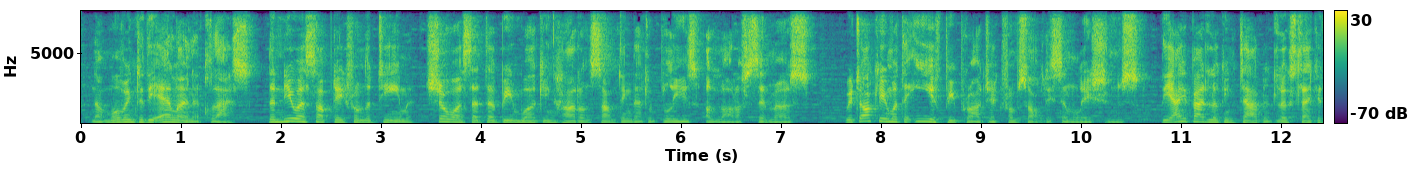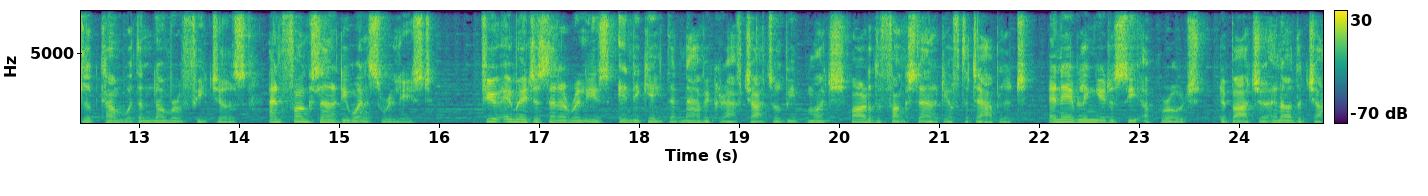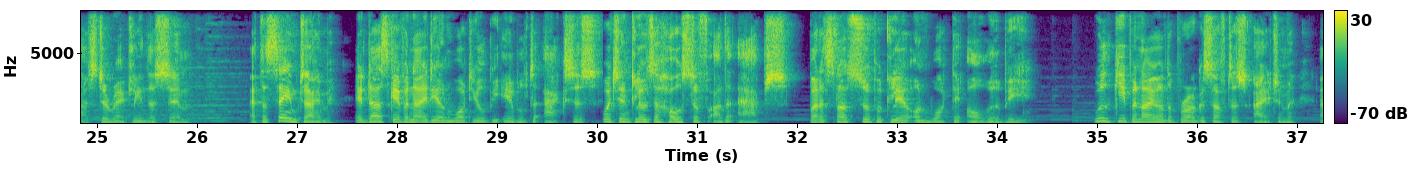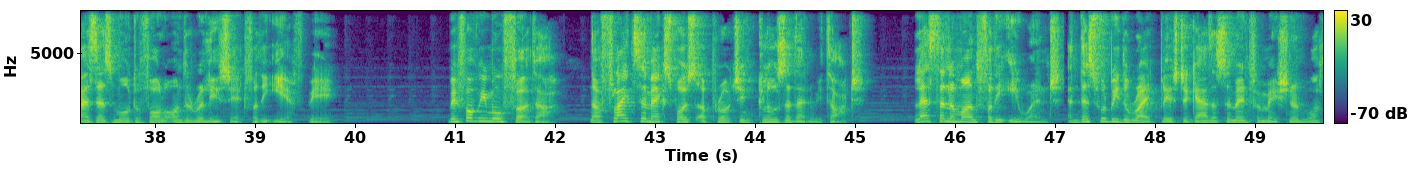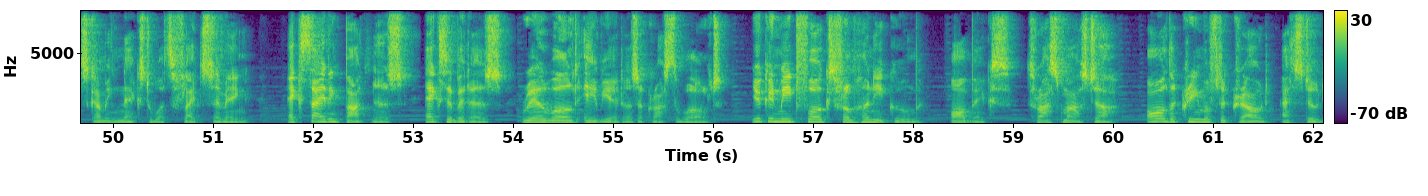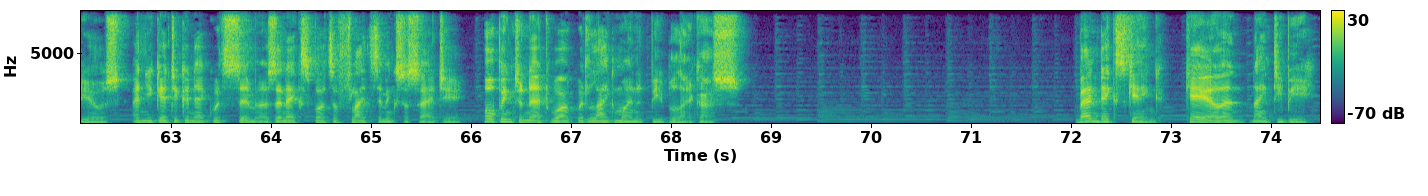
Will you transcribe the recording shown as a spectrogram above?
Now moving to the airliner class, the newest update from the team show us that they've been working hard on something that'll please a lot of simmers. We're talking about the EFB project from Salty Simulations. The iPad looking tablet looks like it'll come with a number of features and functionality when it's released. Few images that are released indicate that Navigraph charts will be much part of the functionality of the tablet, enabling you to see approach, departure and other charts directly in the sim. At the same time, it does give an idea on what you'll be able to access, which includes a host of other apps, but it's not super clear on what they all will be. We'll keep an eye on the progress of this item as there's more to follow on the release date for the EFB. Before we move further, now Flight Sim Expo is approaching closer than we thought. Less than a month for the event, and this would be the right place to gather some information on what's coming next towards flight simming. Exciting partners, exhibitors, real-world aviators across the world. You can meet folks from Honeycomb, Orbx, Thrustmaster, all the cream of the crowd at studios, and you get to connect with simmers and experts of Flight Simming Society, hoping to network with like-minded people like us. Bendix King KLN 90B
